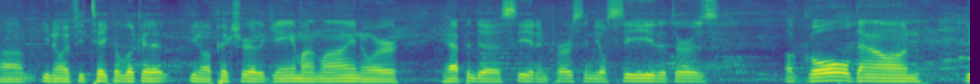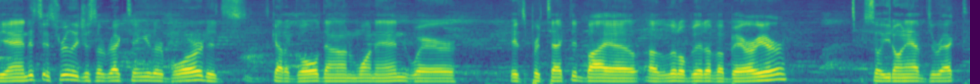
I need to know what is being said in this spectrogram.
Um, you know, if you take a look at you know a picture of the game online or you happen to see it in person, you'll see that there's a goal down the end. It's, it's really just a rectangular board. It's, it's got a goal down one end where it's protected by a, a little bit of a barrier, so you don't have direct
